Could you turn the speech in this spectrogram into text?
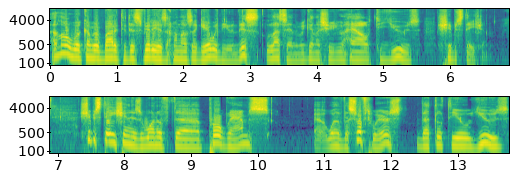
Hello, welcome everybody to this video. It's Ahmad here with you. In this lesson, we're going to show you how to use ShipStation. ShipStation is one of the programs, uh, one of the softwares that let you use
